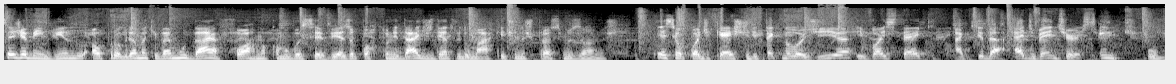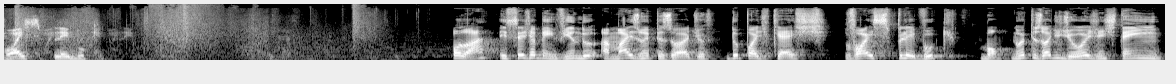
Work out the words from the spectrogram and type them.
Seja bem-vindo ao programa que vai mudar a forma como você vê as oportunidades dentro do marketing nos próximos anos. Esse é o podcast de tecnologia e voice tech aqui da Adventures Inc., o Voice Playbook. Olá e seja bem-vindo a mais um episódio do podcast Voice Playbook. Bom, no episódio de hoje a gente tem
